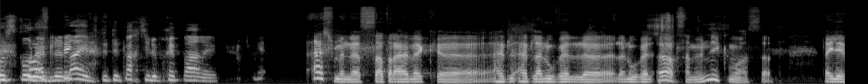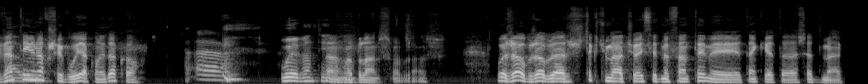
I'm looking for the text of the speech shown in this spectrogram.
postpones هاد لو لايف tu étais parti le préparer اش من السطر هذاك آه، هاد هاد لا نوفيل لا نوفيل اور ça me nique moi ça Là, il est 21h chez vous, Yak, on est d'accord Euh, Ouais, 21. Ah, ma blanche, ma blanche. Ouais, Jaob, Jaob, je sais que tu, m'as, tu as essayé de me feinter, mais t'inquiète, Chad Mac.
